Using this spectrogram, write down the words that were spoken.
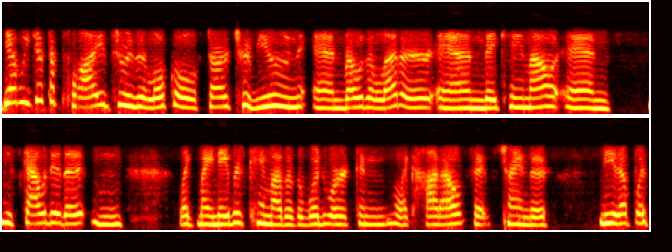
Yeah, we just applied through the local Star Tribune and wrote a letter, and they came out and he scouted it, and like my neighbors came out of the woodwork in like hot outfits trying to meet up with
